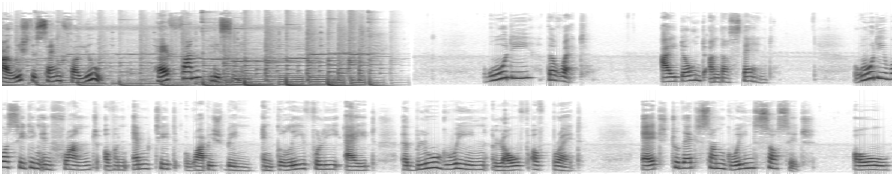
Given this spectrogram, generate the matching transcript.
I wish the same for you. Have fun listening. Rudy the Rat. I don't understand. Rudy was sitting in front of an emptied rubbish bin and gleefully ate a blue green loaf of bread. Add to that some green sausage. Oh,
